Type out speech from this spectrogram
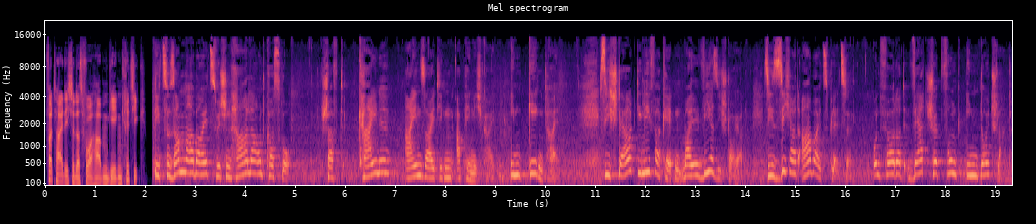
verteidigte das Vorhaben gegen Kritik. Die Zusammenarbeit zwischen Harla und Costco schafft keine einseitigen Abhängigkeiten. Im Gegenteil. Sie stärkt die Lieferketten, weil wir sie steuern. Sie sichert Arbeitsplätze und fördert Wertschöpfung in Deutschland.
